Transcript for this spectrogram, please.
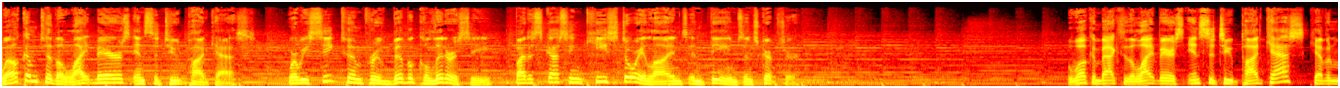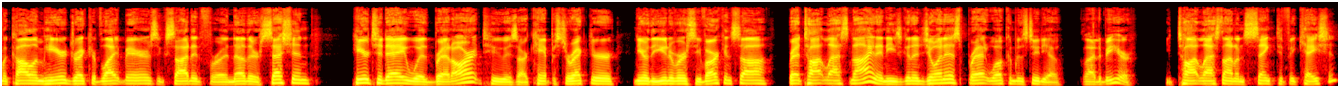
Welcome to the Light Bearers Institute podcast, where we seek to improve biblical literacy by discussing key storylines and themes in Scripture. Welcome back to the Light Bearers Institute podcast. Kevin McCollum here, Director of Light Bearers, excited for another session here today with Brett Arndt, who is our campus director near the University of Arkansas. Brett taught last night and he's going to join us. Brett, welcome to the studio. Glad to be here. You taught last night on sanctification.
